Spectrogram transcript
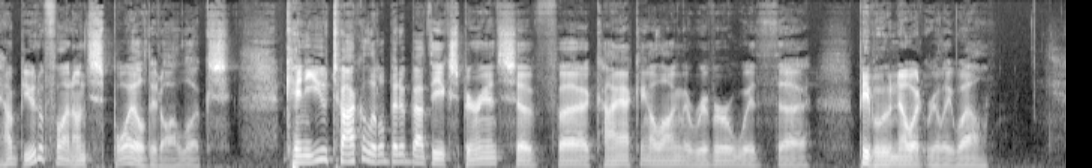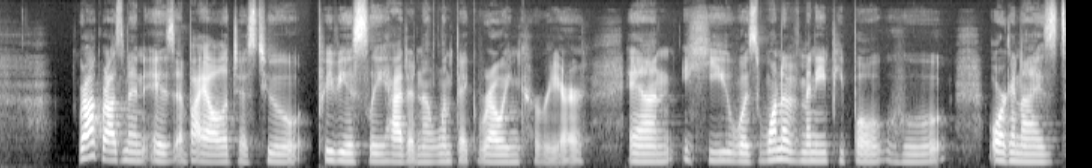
how beautiful and unspoiled it all looks. Can you talk a little bit about the experience of uh, kayaking along the river with uh, people who know it really well? Rok Rozman is a biologist who previously had an Olympic rowing career. And he was one of many people who organized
